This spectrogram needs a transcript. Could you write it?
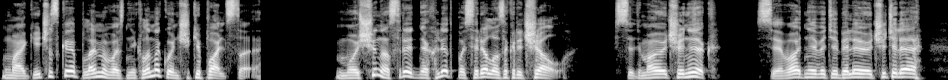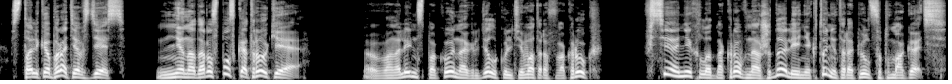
Магическое пламя возникло на кончике пальца. Мужчина средних лет посерело закричал. «Седьмой ученик! Сегодня ведь юбилей учителя! Столько братьев здесь! «Не надо распускать руки!» Ван Линь спокойно оглядел культиваторов вокруг. Все они хладнокровно ожидали, и никто не торопился помогать.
